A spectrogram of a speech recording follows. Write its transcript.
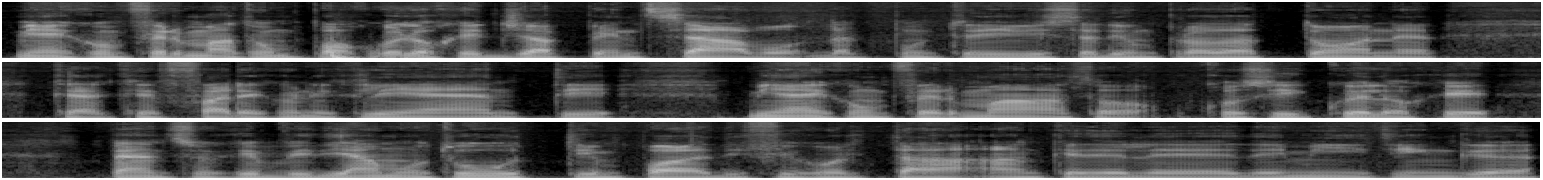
mi hai confermato un po' quello che già pensavo dal punto di vista di un product owner che ha a che fare con i clienti, mi hai confermato così quello che penso che vediamo tutti, un po' la difficoltà anche delle, dei meeting,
